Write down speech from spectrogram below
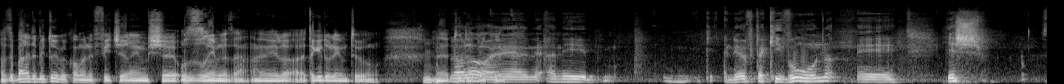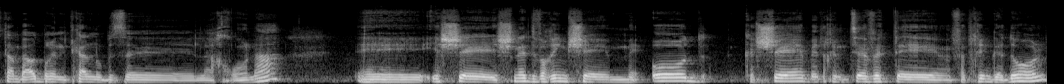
אז זה בא לידי ביטוי בכל מיני פיצ'רים שעוזרים לזה, אני לא, תגידו לי אם to לא, לא. אני- אני, אוהב את הכיוון, אה, יש, סתם באוטברן נתקלנו בזה לאחרונה, אה, יש אה, שני דברים שמאוד קשה, בטח עם צוות מפתחים גדול,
